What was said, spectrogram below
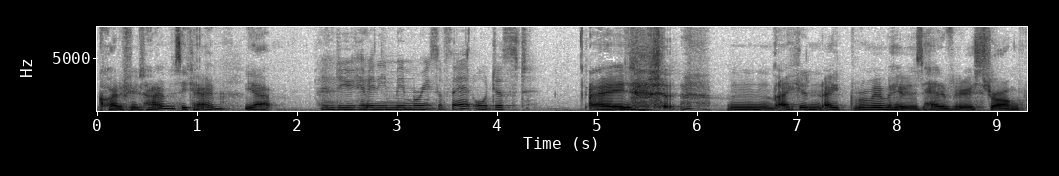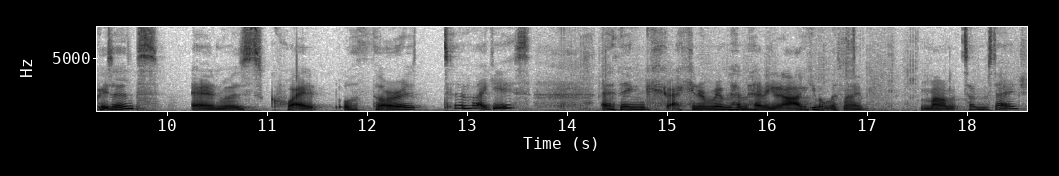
quite a few times he came. Yeah. And do you have any memories of that, or just I, mm, I can I remember he was had a very strong presence and was quite authoritative, I guess. I think I can remember him having an argument with my mum at some stage.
